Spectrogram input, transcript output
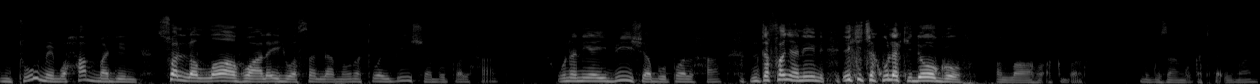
mtume muhammadin salllahu alaihi wasalama unatuaibisha abutalha unaniaibisha abu talha. Nitafanya nini? Hiki chakula kidogo. Allahu akbar. Ndugu zangu katika imani.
